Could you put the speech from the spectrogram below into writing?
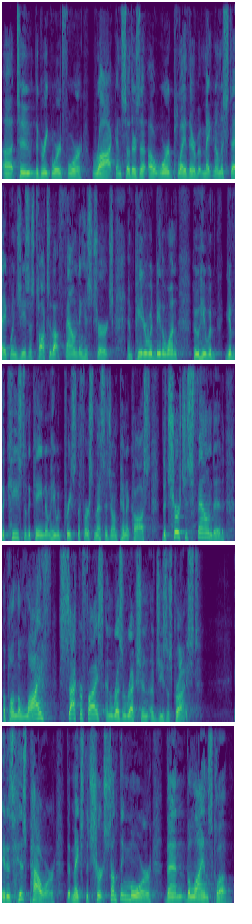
uh, to the Greek word for rock, and so there's a, a word play there. But make no mistake, when Jesus talks about founding his church, and Peter would be the one who he would give the keys to the kingdom, he would preach the first message on Pentecost. The church is founded upon the life, sacrifice, and resurrection of Jesus Christ. It is His power that makes the church something more than the Lions Club,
